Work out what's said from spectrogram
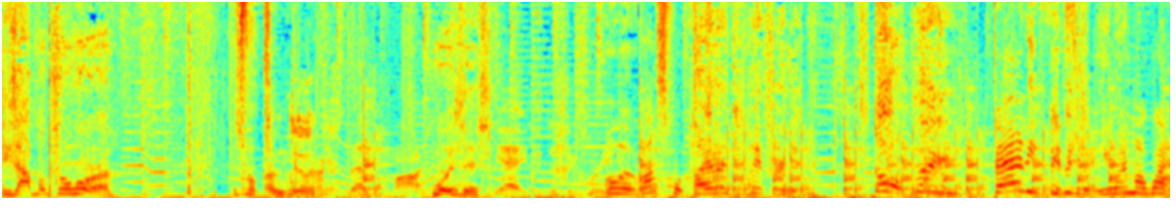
Is that Voxel Horror? I'm doing. What is this? Yeah, you could disagree. Oh, that's what I meant to fit through it. Stop, move! barely fit through it. You're in my way.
